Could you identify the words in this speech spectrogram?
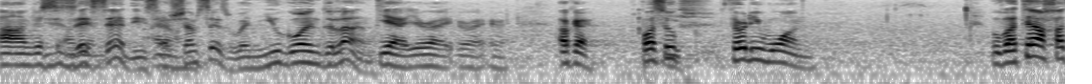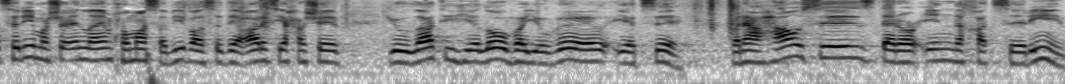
Uh, I'm just, This is, I'm they kidding. said. This I know. Hashem says when you go in the land. Yeah, you're right, you're right, you're right. Okay, פסוק Yeesh. 31. ובתי החצרים אשר אין להם חומה סביב על שדה הארץ יחשב, גאולה תהיה לו ויובל יצא. But now houses that are in the chatzerim,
